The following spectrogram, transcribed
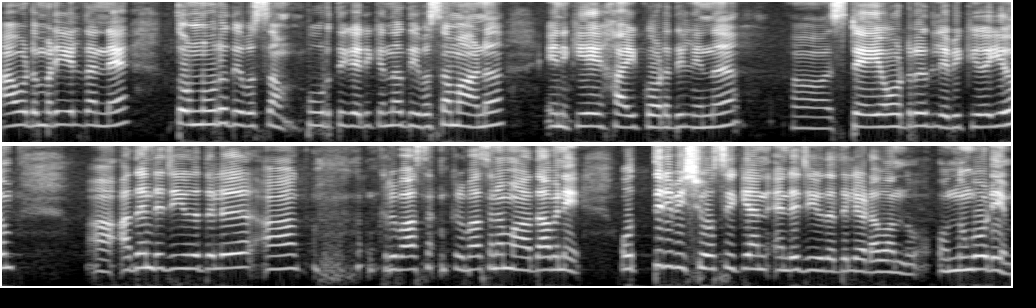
ആ, ഉടമ്പടിയിൽ തന്നെ തൊണ്ണൂറ് ദിവസം പൂർത്തീകരിക്കുന്ന ദിവസമാണ് എനിക്ക് ഹൈക്കോടതിയിൽ നിന്ന് സ്റ്റേ ഓർഡർ ലഭിക്കുകയും അതെന്റെ ജീവിതത്തിൽ ആ കൃപാസ കൃപാസന മാതാവിനെ ഒത്തിരി വിശ്വസിക്കാൻ എന്റെ ജീവിതത്തിൽ ഇടവന്നു ഒന്നും കൂടിയും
